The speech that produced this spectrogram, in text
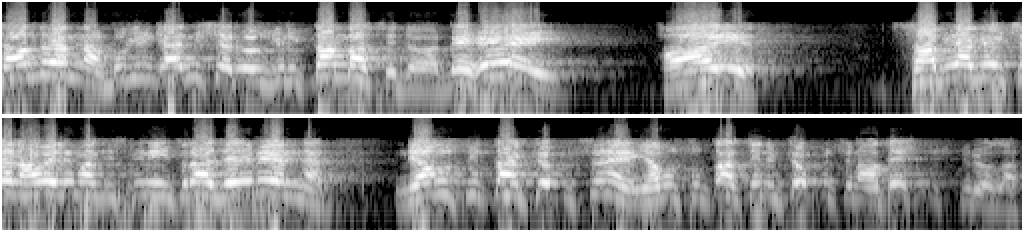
saldıranlar bugün gelmişler özgürlükten bahsediyorlar. Be hey! Hayır. Sabiha Gökçen Havalimanı ismini itiraz edemeyenler, Yavuz Sultan Köprüsü'ne, Yavuz Sultan senin köprüsüne ateş püskürüyorlar.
